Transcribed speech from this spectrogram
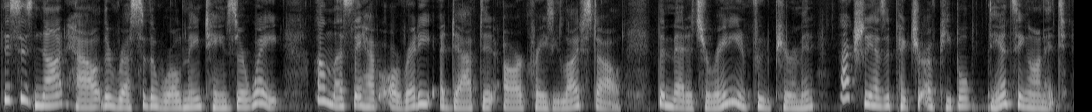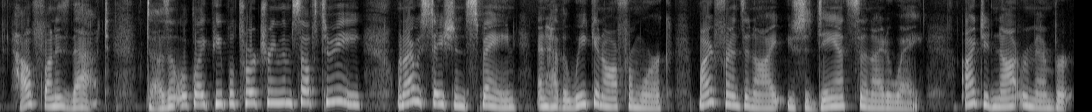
This is not how the rest of the world maintains their weight unless they have already adapted our crazy lifestyle. The Mediterranean food pyramid actually has a picture of people dancing on it. How fun is that? Doesn't look like people torturing themselves to me. When I was stationed in Spain and had the weekend off from work, my friends and I used to dance the night away. I did not remember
